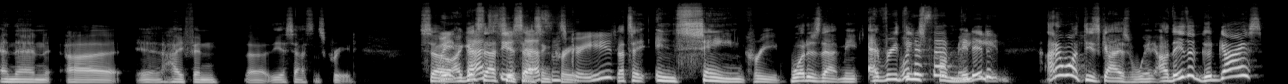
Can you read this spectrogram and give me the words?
and then uh, hyphen uh, the Assassin's Creed. So Wait, I guess that's, the Assassin's, Assassin's Creed. Creed? That's an insane creed. What does that mean? Everything's that permitted. mean? I don't want these guys win. Are they the good guys?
